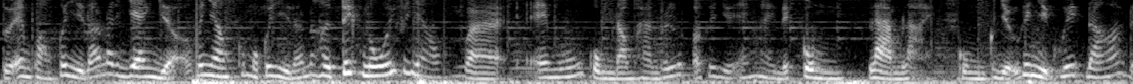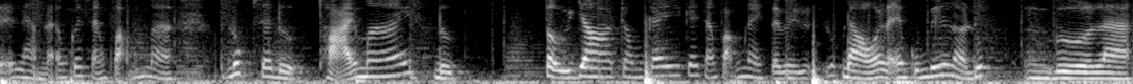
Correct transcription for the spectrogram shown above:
tụi em còn có gì đó nó gian dở với nhau có một cái gì đó nó hơi tiếc nuối với nhau. Và em muốn cùng đồng hành với lúc ở cái dự án này để cùng làm lại cùng giữ cái nhiệt huyết đó để làm lại một cái sản phẩm mà lúc sẽ được thoải mái được tự do trong cái cái sản phẩm này. Tại vì lúc đầu là em cũng biết là lúc ừ, vừa là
